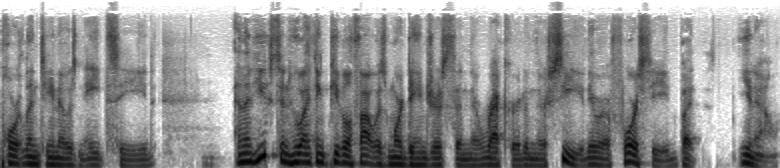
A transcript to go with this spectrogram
portland team that was an eight seed. And then houston who i think people thought was more dangerous than their record and their seed they were a four seed but you know.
